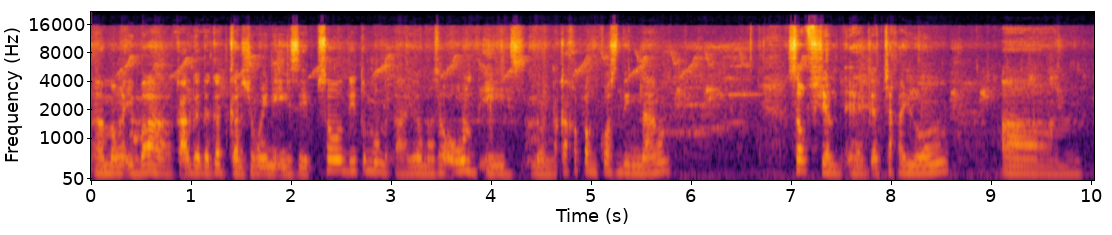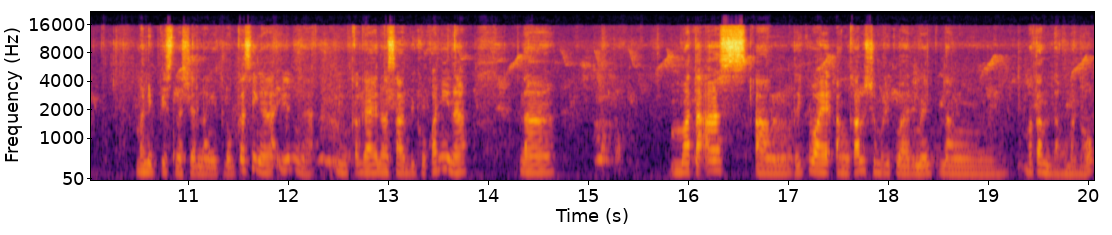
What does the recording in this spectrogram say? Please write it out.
ah, mga iba, kaagad-agad calcium iniisip. So, dito muna tayo. No? So, old age, yun, nakakapag-cause din ng soft-shelled egg at saka yung um, manipis na shell ng itlog. Kasi nga, yun nga, yung kagaya ng sabi ko kanina, na mataas ang require ang calcium requirement ng matandang manok.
